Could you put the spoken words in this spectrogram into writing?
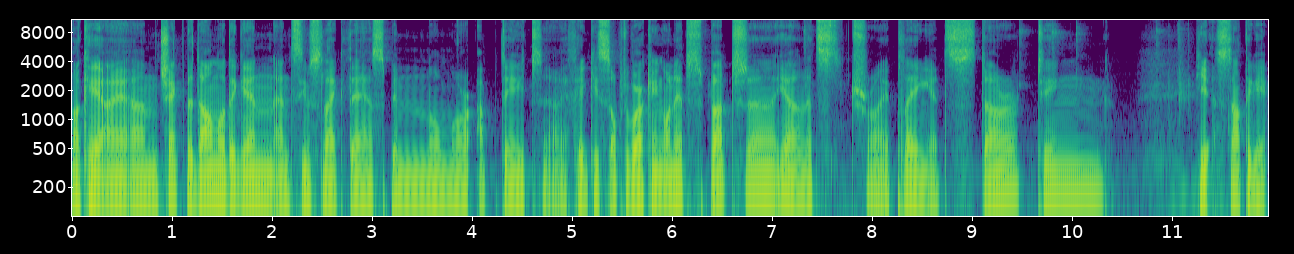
Okay, I um, checked the download again and seems like there has been no more update. I think he stopped working on it, but uh, yeah, let's try playing it. Starting... Here, start the game.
